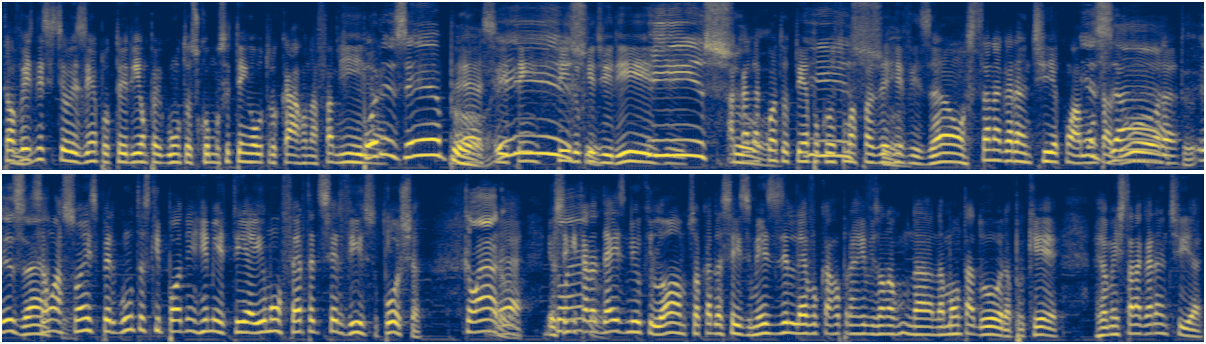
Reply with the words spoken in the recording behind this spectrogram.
Talvez hum. nesse seu exemplo teriam perguntas perguntas como se tem outro carro na família. Por exemplo. É, se isso, tem filho que dirige. Isso. A cada quanto tempo isso. costuma fazer revisão. Se está na garantia com a exato, montadora. Exato. São ações, perguntas que podem remeter aí uma oferta de serviço. Poxa. Claro. É, eu claro. sei que a cada 10 mil quilômetros, a cada seis meses, ele leva o carro para revisão na, na, na, montadora, porque realmente está na garantia.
